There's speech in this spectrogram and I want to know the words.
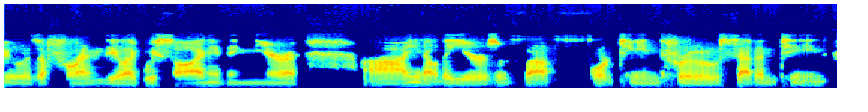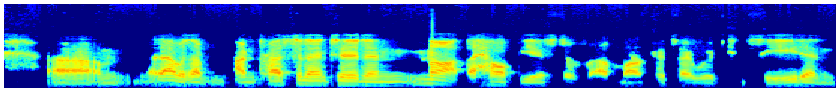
to is a frenzy like we saw anything near, uh, you know, the years of uh, 14 through 17. Um, that was unprecedented and not the healthiest of, of markets, I would concede. And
